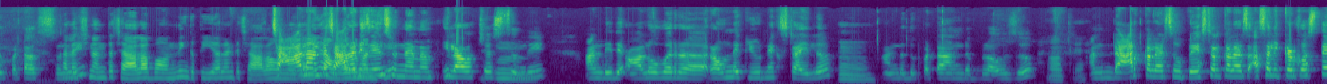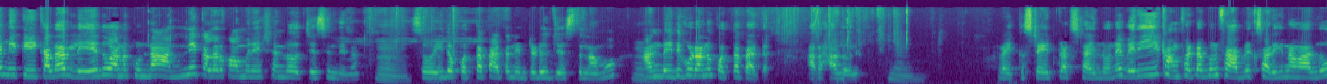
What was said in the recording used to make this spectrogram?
దుప్పట్టా వస్తుంది. కలెక్షన్ అంతా చాలా బాగుంది. ఇంకా తీయాలంటే చాలా చాలా అంటే డిజైన్స్. ఉన్నాయి మ్యామ్ ఇలా వచ్చేస్తుంది. అండ్ ఇది all over round neck U neck style and dupatta and blouse and dark colours pastel colours అసలు ఇక్కడికి వస్తే మీకు ఈ కలర్ లేదు అనకుండా అన్ని కలర్ కాంబినేషన్లో వచ్చేసింది మ్యామ్ సో ఇది ఒక కొత్త ప్యాటర్న్ ఇంట్రడ్యూస్ చేస్తున్నాము. అండ్ ఇది కూడాను కొత్త ప్యాటర్న్ అర్హాలోనే. ఉమ్. లైక్ స్ట్రైట్ కట్ స్టైల్లోనే వెరీ కంఫర్టబుల్ ఫ్యాబ్రిక్స్ అడిగిన వాళ్ళు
